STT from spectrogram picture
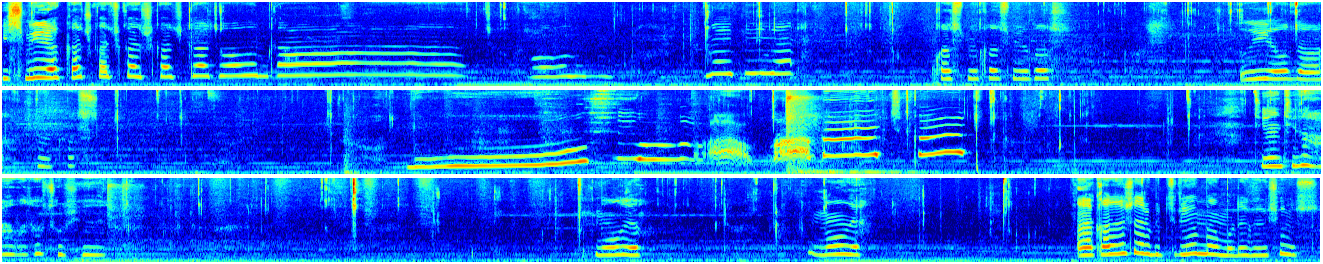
Bismillah kaç kaç kaç kaç kaç oğlum kaç. Oğlum. Ne güzel. Kasmıyor kasmıyor kas. Uyuyor da. Ne oluyor? Allah kaç kaç. TNT'den havada uçuşuyor. Ne oluyor? Ne oluyor? Arkadaşlar bitiriyorum ben burada görüşürüz.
